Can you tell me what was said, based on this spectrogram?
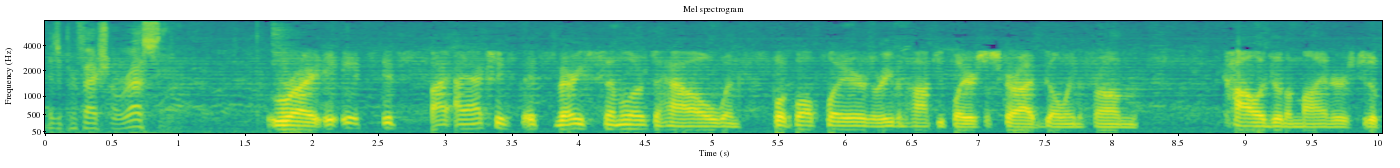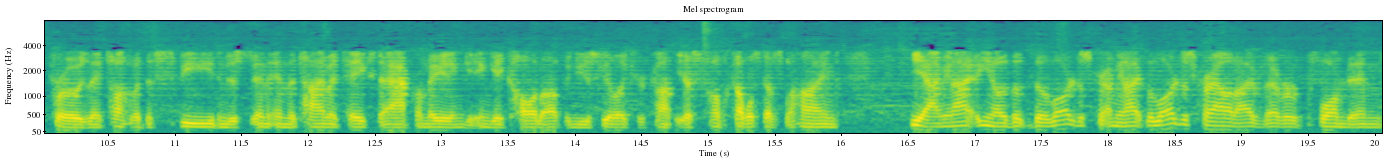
as a professional wrestler. Right. It, it, it's I, I actually it's very similar to how when football players or even hockey players describe going from college or the minors to the pros, and they talk about the speed and just and, and the time it takes to acclimate and get, and get caught up, and you just feel like you're, you're a couple steps behind. Yeah, I mean, I you know the, the largest I mean I, the largest crowd I've ever performed in,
